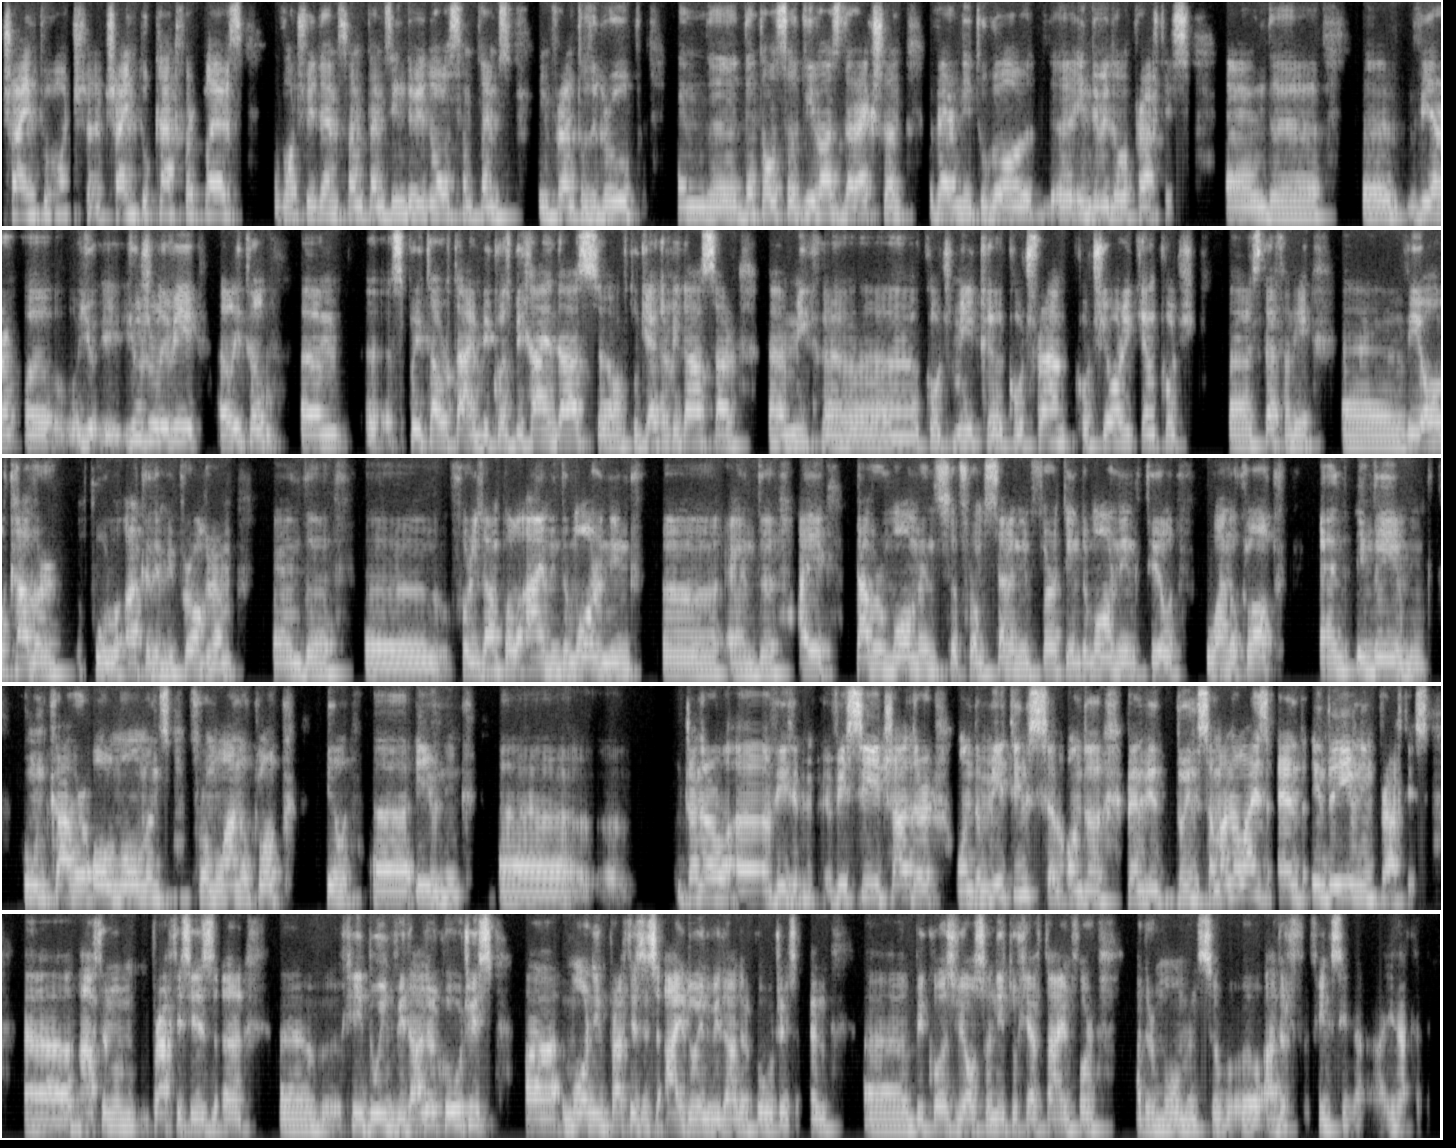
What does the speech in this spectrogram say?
trying to watch, trying to cut for players, watch with them, sometimes individual, sometimes in front of the group, and uh, that also give us direction where we need to go uh, individual practice. And uh, Uh, we are uh, usually we a little um, uh, split our time because behind us uh, or together with us are uh, Mick, uh, Coach Mick, Coach Frank, Coach Yorick, and Coach Stephanie. we all cover full academy program. And for example, I'm in the morning and I cover moments from 7.30 in the morning till 1 o'clock and in the evening. Who cover all moments from 1 o'clock till uh, evening. Uh, general uh, we we see each other on the meetings on the when we're doing some analyze and in the evening practice. Uh, afternoon practices uh, uh, he doing with other coaches. Morning practices i doing with other coaches. And because we also need to have time for other moments of other things in in academy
